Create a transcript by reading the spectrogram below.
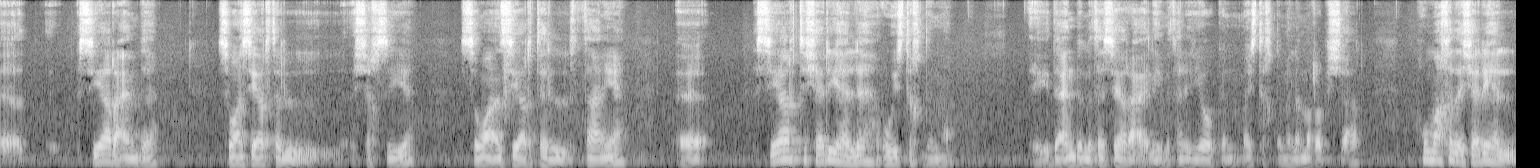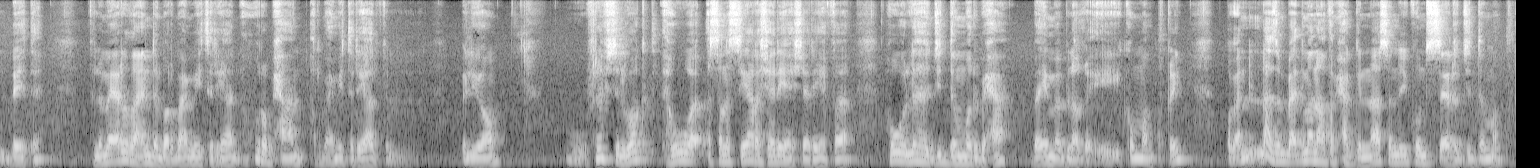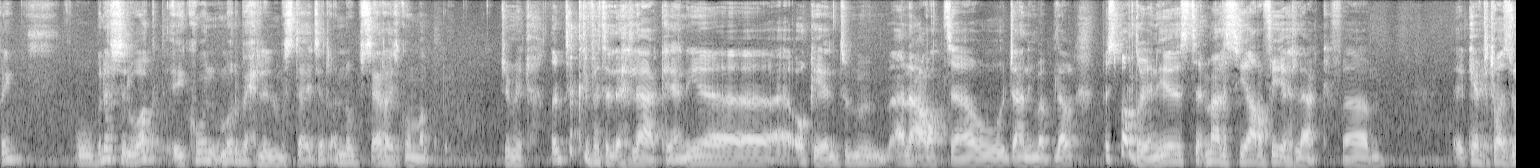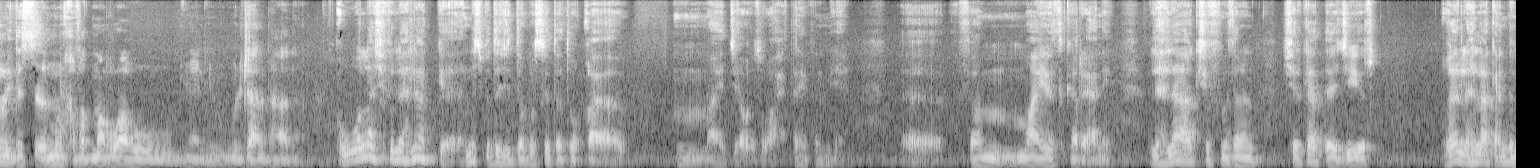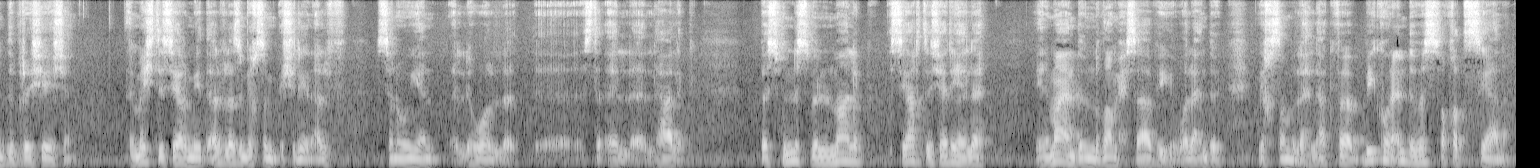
آه، سيارة عنده سواء سيارته الشخصية سواء سيارته الثانية آه، سيارته شاريها له ويستخدمها. إذا عنده مثلا سيارة عائلية مثلا يوكن ما يستخدمها إلا مرة بالشهر هو ماخذها شاريها لبيته. فلما يعرضها عنده ب 400 ريال هو ربحان 400 ريال في ال- باليوم. وفي نفس الوقت هو أصلا السيارة شاريها شاريها فهو لها جدا مربحة بأي مبلغ يكون منطقي. طبعا لازم بعد ما نهضم حق الناس إنه يكون السعر جدا منطقي. وبنفس الوقت يكون مربح للمستأجر إنه بسعرها يكون منطقي. جميل. طيب تكلفة الإهلاك يعني آه، أوكي أنت أنا عرضتها وجاني مبلغ بس برضو يعني استعمال السيارة فيه إهلاك ف كيف توازنون إذا السعر منخفض مرة ويعني والجانب هذا؟ والله شوف الأهلاك نسبته جدا بسيطة أتوقع ما يتجاوز 1 2% آه، فما يذكر يعني. الأهلاك شوف مثلا شركات تأجير غير الأهلاك عندهم ديبريشيشن لما يشتري سيارة 100000 لازم يخصم 20000 سنويا اللي هو ال- الهالك. بس بالنسبة للمالك سيارته شاريها له. يعني ما عنده نظام حسابي ولا عنده يخصم الأهلاك فبيكون عنده بس فقط الصيانه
